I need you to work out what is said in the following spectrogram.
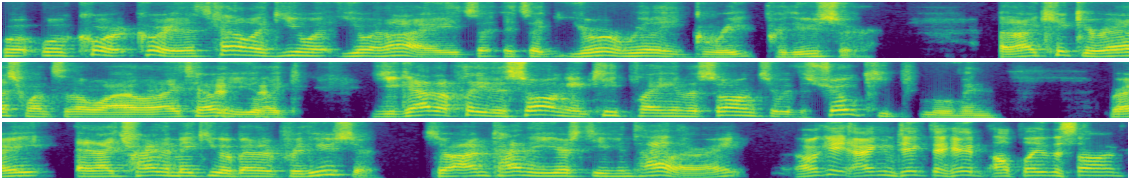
Well, well, Corey, Corey that's kind of like you, you and I. It's it's like you're a really great producer, and I kick your ass once in a while, and I tell you like you got to play the song and keep playing the song so the show keeps moving, right? And I try to make you a better producer. So I'm kind of your Steven Tyler, right? Okay, I can take the hit. I'll play the song.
